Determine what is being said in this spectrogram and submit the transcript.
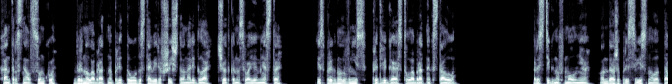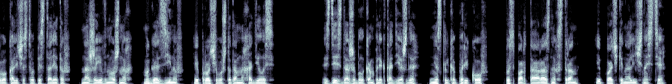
Хантер снял сумку, вернул обратно плиту, удостоверившись, что она легла четко на свое место, и спрыгнул вниз, придвигая стул обратно к столу. Расстегнув молнию, он даже присвистнул от того количества пистолетов, ножей в ножнах, магазинов и прочего, что там находилось. Здесь даже был комплект одежды, несколько париков, паспорта разных стран и пачки наличности.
